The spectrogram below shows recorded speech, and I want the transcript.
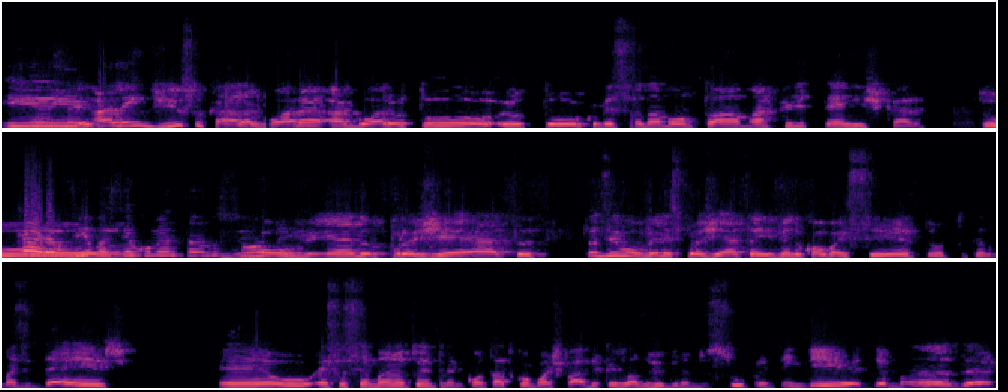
E é além disso, cara, agora, agora eu tô eu tô começando a montar uma marca de tênis, cara. Tô cara, eu vi você comentando sobre. Desenvolvendo projeto. Tô desenvolvendo esse projeto aí, vendo qual vai ser, tô, tô tendo umas ideias. É, eu, essa semana eu tô entrando em contato com algumas fábricas lá no Rio Grande do Sul para entender demanda,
